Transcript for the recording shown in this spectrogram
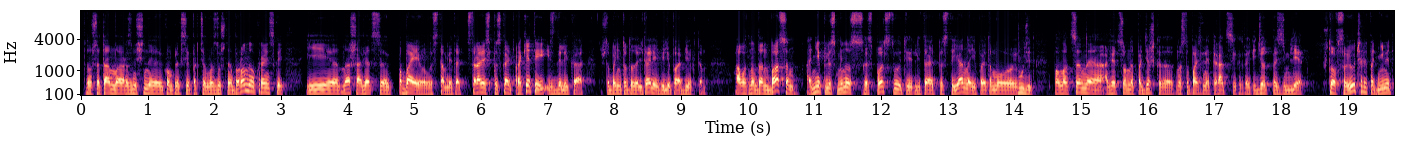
потому что там размещены комплексы противовоздушной обороны украинской, и наша авиация побаивалась там летать. Старались пускать ракеты издалека, чтобы они туда летали и били по объектам. А вот над Донбассом они плюс-минус господствуют и летают постоянно, и поэтому будет полноценная авиационная поддержка наступательной операции, которая идет по земле что в свою очередь поднимет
